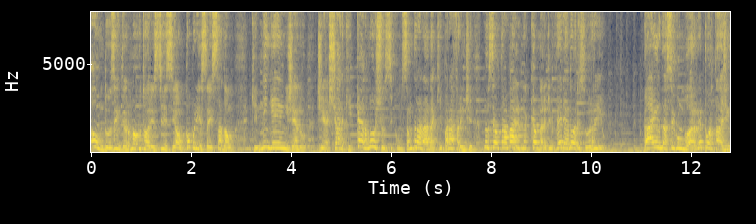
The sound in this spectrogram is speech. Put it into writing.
Um dos interlocutores disse ao comunista Estadão que ninguém é ingênuo de achar que Carluxo se concentrará daqui para frente no seu trabalho na Câmara de Vereadores do Rio. Ainda segundo a reportagem,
